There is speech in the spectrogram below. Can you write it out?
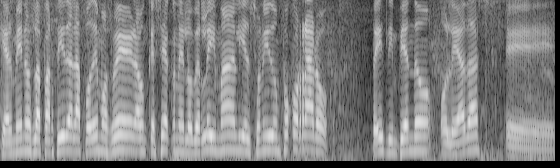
que al menos la partida la podemos ver, aunque sea con el overlay mal y el sonido un poco raro. Pace limpiando oleadas. Eh,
